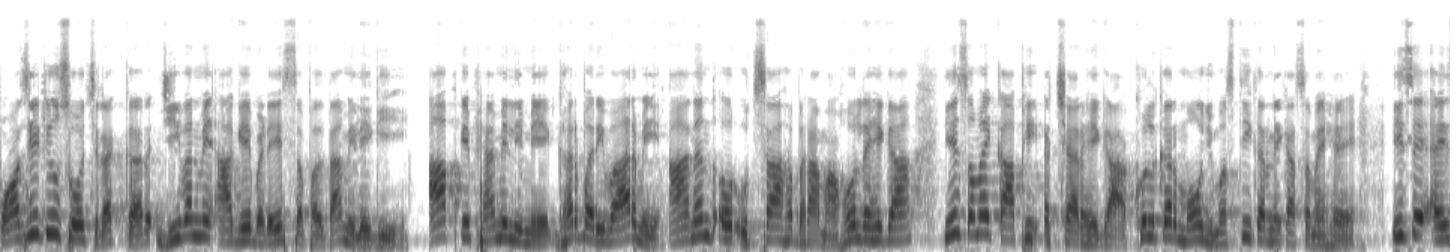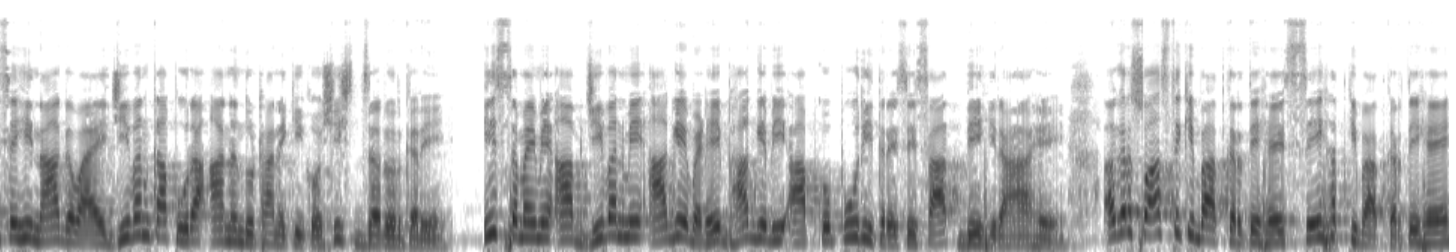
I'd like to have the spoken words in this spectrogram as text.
पॉजिटिव सोच रखकर जीवन में आगे बढ़े सफलता मिलेगी। आपके फैमिली में, घर परिवार में आनंद और उत्साह भरा माहौल रहेगा। ये समय काफ़ी अच्छा रहेगा। खुलकर मौज मस्ती करने का समय है। इसे ऐसे ही ना गवाए, जीवन का पूरा आनंद उठाने की कोशिश ज़रूर करें। इस समय में आप जीवन में आगे बढ़े, भाग्य भी आपको पूरी तरह से साथ दे ही रहा है। अगर स्वास्थ्य की बात करते हैं, सेहत की बात करते हैं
